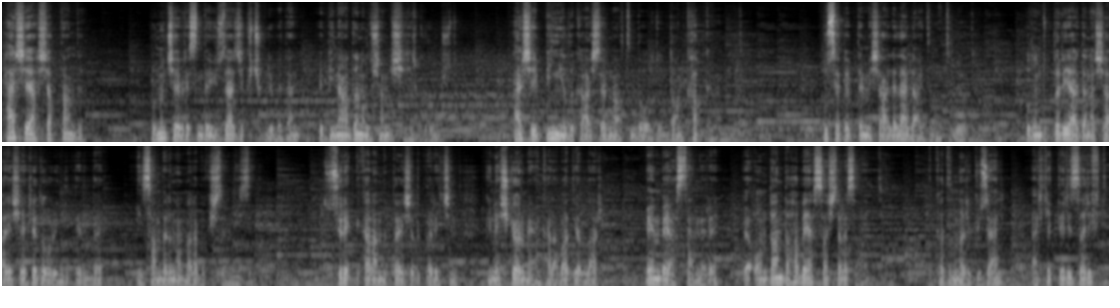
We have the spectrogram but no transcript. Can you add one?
Her şey ahşaptandı. Bunun çevresinde yüzlerce küçük kulübeden ve binadan oluşan bir şehir kurulmuştu. Her şey bin yıllık ağaçların altında olduğundan kapkaranlıktı. Bu sebeple meşalelerle aydınlatılıyordu. Bulundukları yerden aşağıya şehre doğru indiklerinde insanların onlara bakışlarını izledi. Sürekli karanlıkta yaşadıkları için güneş görmeyen Karabadyalılar bembeyaz tenlere ve ondan daha beyaz saçlara sahipti. Kadınları güzel, erkekleri zarifti.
